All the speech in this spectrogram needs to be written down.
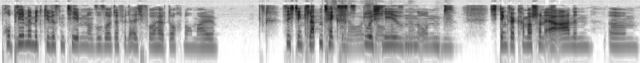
Probleme mit gewissen Themen und so, sollte er vielleicht vorher doch nochmal sich den Klappentext durchlesen machen, ne? und mhm. ich denke, da kann man schon erahnen, ähm,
